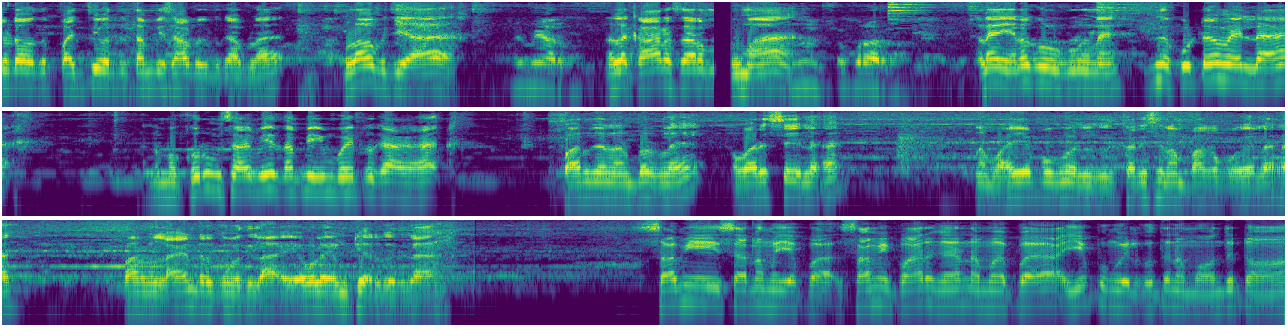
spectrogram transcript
சுட வந்து பஜ்ஜி வந்து தம்பி சாப்பிட்டுக்கிட்டு இருக்காப்புல. மிளகா பஜ்ஜியா? நல்ல காரசாரம் இருக்குமா? சூப்பரா இருக்கும். அண்ணா எனக்கு ஒன்று கொடுங்கண்ணே. இந்த கூட்டமே இல்லை. நம்ம குறும்புசாமியும் தம்பியும் போயிட்டுருக்காங்க. பாருங்க நண்பர்களே வரிசையில் நம்ம ஐயப்பன் கோயில் தரிசனம் பார்க்க போகல பாருங்கள் லைன் இருக்கும் பார்த்தீங்களா எவ்வளோ எம்டியாக இருக்கும் பார்த்தீங்களா சாமியை சரணம் ஐயப்பா. சாமி பாருங்கள் நம்ம இப்போ ஐயப்பன் கோயிலுக்கு வந்து நம்ம வந்துட்டோம்.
